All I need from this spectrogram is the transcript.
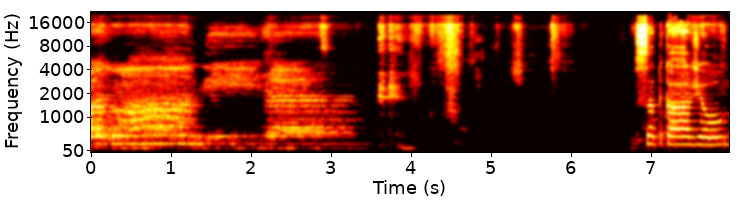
ਭਗਵਾਨ ਦੀ ਜੈ ਸਤਕਾਰਯੋਗ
